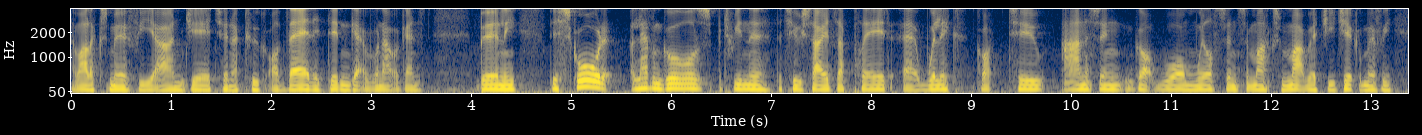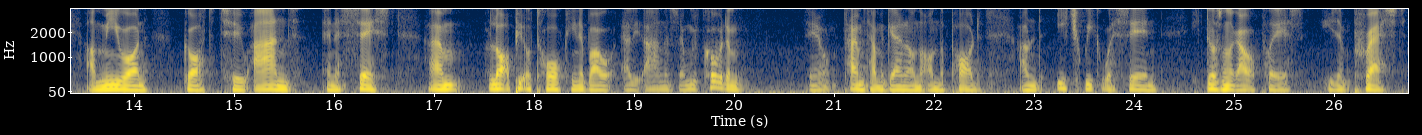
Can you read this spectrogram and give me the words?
Um, Alex Murphy and Jay Turner Cooke are there. They didn't get a run out against Burnley. They scored 11 goals between the, the two sides that played. Uh, Willock got two. Anderson got one. Wilson, St. Max, Matt Ritchie, Jacob Murphy, Almiron got two and an assist. Um, a lot of people talking about Elliot Anderson. We've covered him, you know, time and time again on the on the pod, and each week we're saying he doesn't look out of place. He's impressed.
